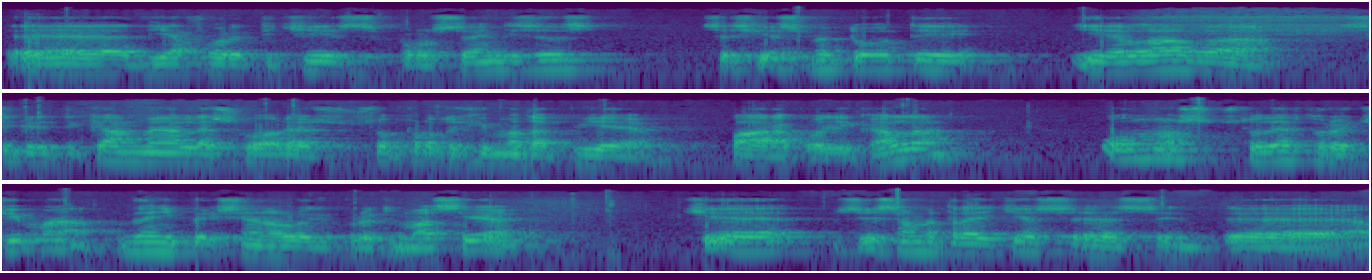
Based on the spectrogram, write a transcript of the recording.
ε, διαφορετικής προσέγγισης σε σχέση με το ότι η Ελλάδα συγκριτικά με άλλες χώρες στο πρώτο χήμα τα πήγε πάρα πολύ καλά Όμως στο δεύτερο κύμα δεν υπήρξε αναλόγη προετοιμασία και ζήσαμε τραγικές, ε, ε,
